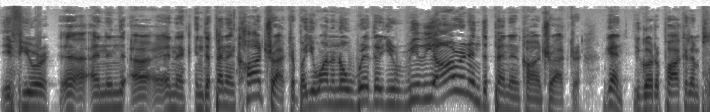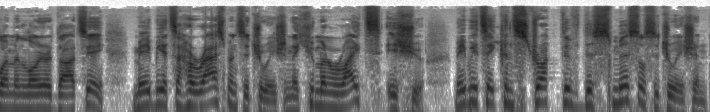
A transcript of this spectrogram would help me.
If you're uh, an, uh, an independent contractor, but you want to know whether you really are an independent contractor, again, you go to pocketemploymentlawyer.ca. Maybe it's a harassment situation, a human rights issue. Maybe it's a constructive dismissal situation.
